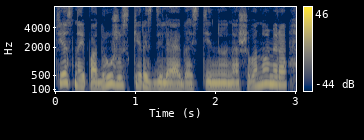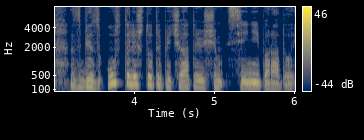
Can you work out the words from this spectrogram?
тесно и подружески разделяя гостиную нашего номера с без устали что-то печатающим синей бородой.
